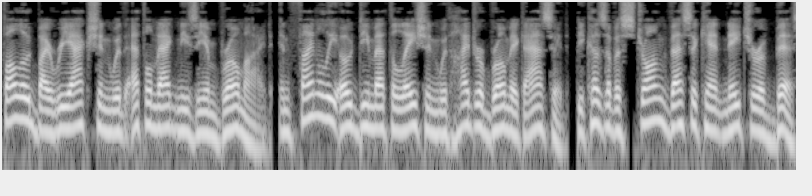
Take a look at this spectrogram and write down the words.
followed by reaction with ethylmagnesium bromide, and finally O-demethylation with hydrobromic acid. Because of a strong vesicant nature of bis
